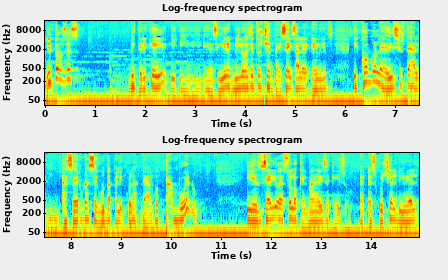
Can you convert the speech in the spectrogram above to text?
Y entonces de tener que ir y, decidir en 1986 sale Aliens. ¿Y cómo le dice usted a alguien hacer una segunda película de algo tan bueno? Y en serio, esto es lo que el Mae dice que hizo. E- Escuche el nivel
